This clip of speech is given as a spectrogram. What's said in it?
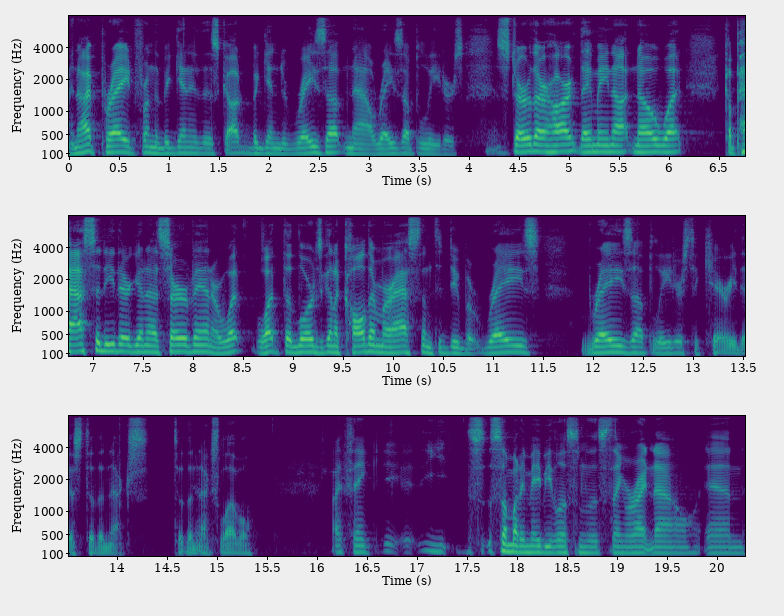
And I've prayed from the beginning of this, God begin to raise up now, raise up leaders, stir their heart. They may not know what capacity they're going to serve in or what what the Lord's going to call them or ask them to do, but raise raise up leaders to carry this to the next to the next level. I think y- y- s- somebody may be listening to this thing right now, and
